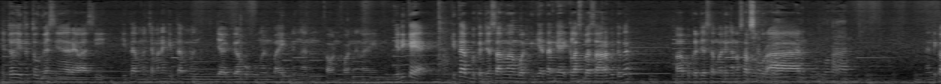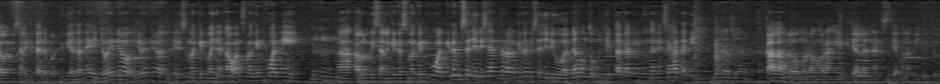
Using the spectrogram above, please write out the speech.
itu itu tugasnya relasi kita macam mana kita menjaga hubungan baik dengan kawan-kawan yang lain jadi kayak kita bekerja sama buat kegiatan kayak kelas bahasa Arab itu kan uh, bekerja sama dengan Ashabul Quran Quran nanti kalau misalnya kita ada buat kegiatan eh join yuk join yuk. Jadi semakin banyak kawan semakin kuat nih. Mm-mm. nah kalau misalnya kita semakin kuat kita bisa jadi sentral kita bisa jadi wadah untuk menciptakan lingkungan yang sehat tadi. Benar benar benar. Kalah dong orang-orang yang di jalanan setiap malam minggu tuh.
